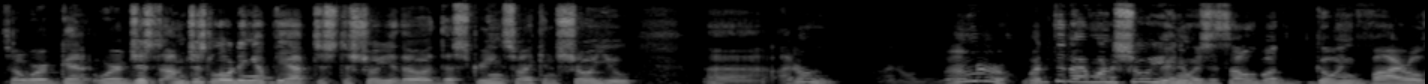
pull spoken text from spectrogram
so we're gonna we're just I'm just loading up the app just to show you the the screen so I can show you uh I don't I don't remember. What did I want to show you? Anyways it's all about going viral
